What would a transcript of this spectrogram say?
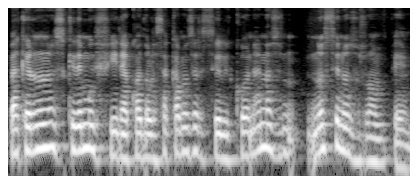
para que no nos quede muy fina. Cuando lo sacamos del silicona no, no se nos rompe.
